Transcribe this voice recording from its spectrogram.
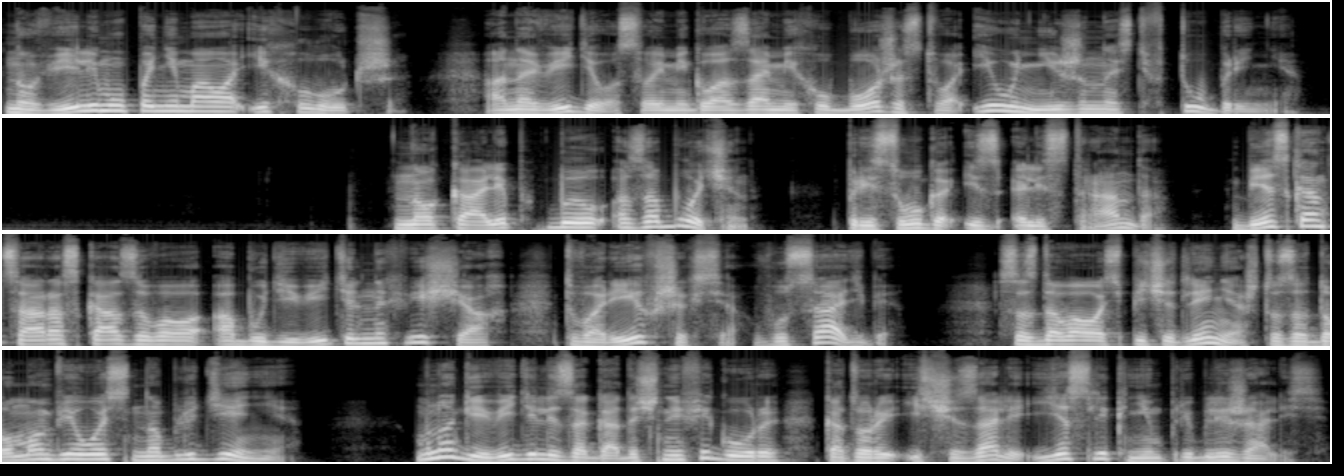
Но Вильяму понимала их лучше. Она видела своими глазами их убожество и униженность в Тубрине. Но Калиб был озабочен. Прислуга из Элистранда без конца рассказывала об удивительных вещах, творившихся в усадьбе. Создавалось впечатление, что за домом велось наблюдение. Многие видели загадочные фигуры, которые исчезали, если к ним приближались.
